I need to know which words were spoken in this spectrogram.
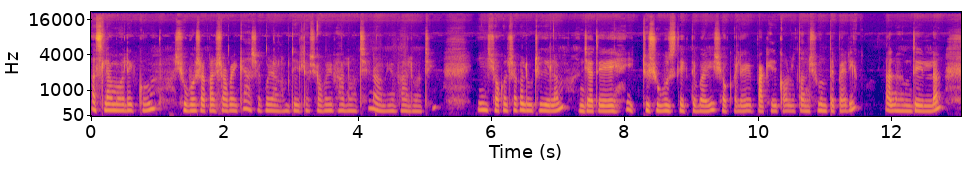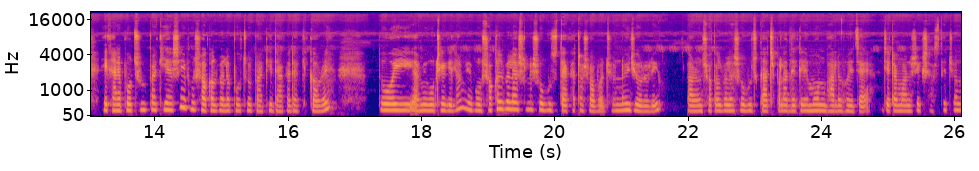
আসসালামু আলাইকুম। শুভ সকাল সবাইকে। আশা করি আলহামদুলিল্লাহ সবাই ভালো আছেন, আমিও ভালো আছি। এই সকাল সকাল উঠে গেলাম যাতে একটু সবুজ দেখতে পারি, সকালে পাখির কলতান শুনতে পারি। আলহামদুলিল্লাহ, এখানে প্রচুর পাখি আসে এবং সকালবেলা প্রচুর পাখি ডাকাডাকি করে। তো ওই আমি উঠে গেলাম এবং সকালবেলা আসলে সবুজ দেখাটা সবার জন্যই জরুরি। কারণ সকালবেলা সবুজ গাছপালা দেখলে মন ভালো হয়ে যায়, যেটা মানসিক স্বাস্থ্যের জন্য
